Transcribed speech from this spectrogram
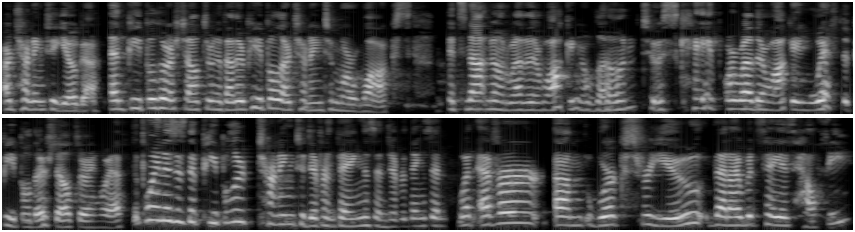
are turning to yoga. And people who are sheltering with other people are turning to more walks it's not known whether they're walking alone to escape or whether they're walking with the people they're sheltering with. The point is, is that people are turning to different things and different things, and whatever um, works for you, that I would say is healthy.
